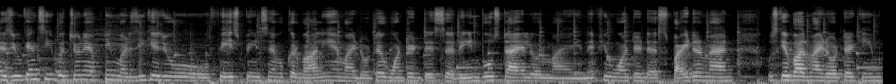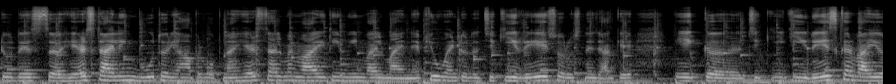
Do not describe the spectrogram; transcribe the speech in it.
एज़ यू कैन सी बच्चों ने अपनी मर्ज़ी के जो फेस पेंट्स हैं वो करवा लिए हैं। My daughter wanted this rainbow style और my nephew wanted spider man उसके बाद my daughter came to this hair styling booth और यहाँ पर वो अपना हेयर स्टाइल बनवा रही थी। Meanwhile my nephew went to the cheeky race और उसने जाके एक चिकी uh, की रेस करवाई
